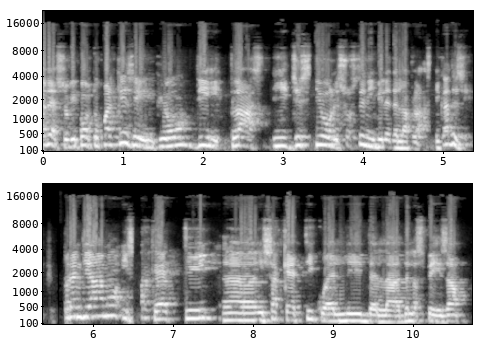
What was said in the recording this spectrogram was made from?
Adesso vi porto qualche esempio di, plas- di gestione sostenibile della plastica. Ad esempio, prendiamo i sacchetti, eh, i sacchetti quelli della, della spesa,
